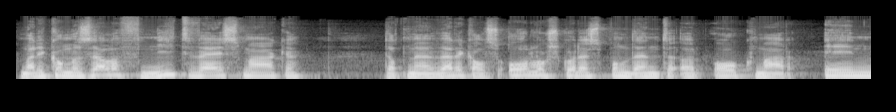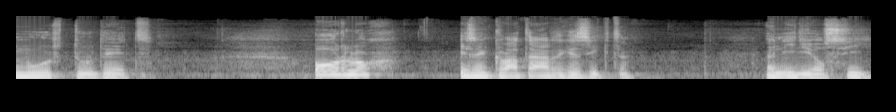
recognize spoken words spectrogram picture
Maar ik kon mezelf niet wijsmaken dat mijn werk als oorlogscorrespondente er ook maar één moer toe deed. Oorlog is een kwaadaardige ziekte, een idiotie,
